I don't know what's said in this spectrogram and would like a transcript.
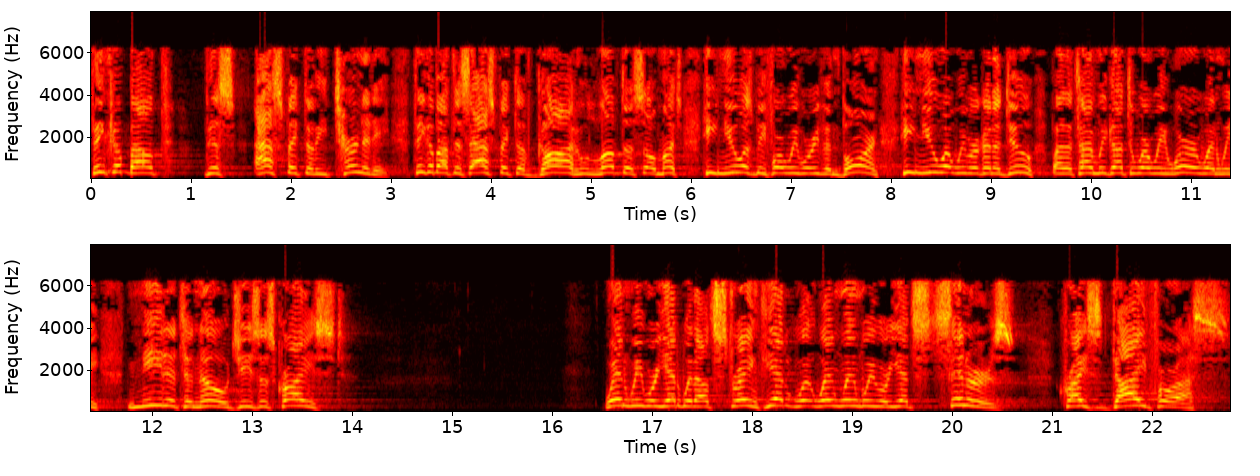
Think about this aspect of eternity. Think about this aspect of God who loved us so much. He knew us before we were even born. He knew what we were going to do by the time we got to where we were when we needed to know Jesus Christ. When we were yet without strength, yet when, when we were yet sinners, Christ died for us.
